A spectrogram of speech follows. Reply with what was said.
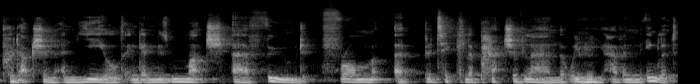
production and yield and getting as much uh, food from a particular patch of land that we mm-hmm. have in England.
